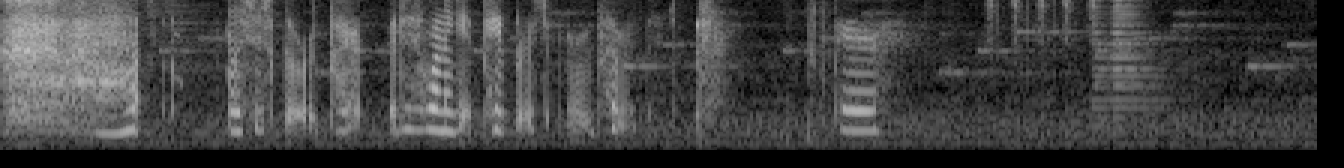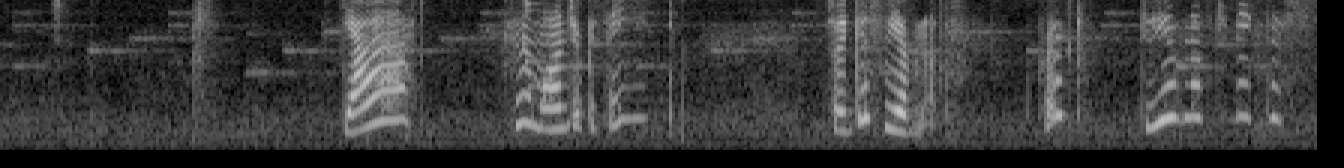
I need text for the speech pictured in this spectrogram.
Let's just go repair. I just want to get papers repair my bed. Repair. Yeah, I'm 100%. So I guess we have enough, correct? Do we have enough to make this?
